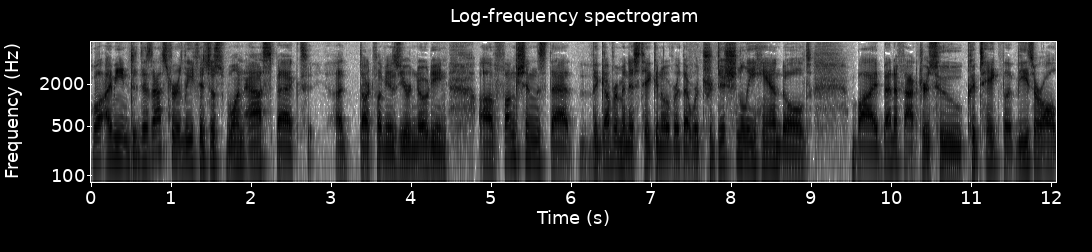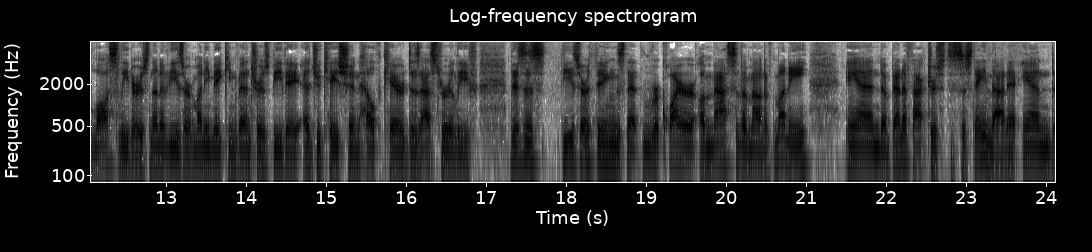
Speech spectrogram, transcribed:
Well, I mean, disaster relief is just one aspect uh, Dr. Fleming, as you're noting, of functions that the government has taken over that were traditionally handled by benefactors who could take the these are all loss leaders none of these are money making ventures be they education healthcare disaster relief this is these are things that require a massive amount of money and benefactors to sustain that. And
